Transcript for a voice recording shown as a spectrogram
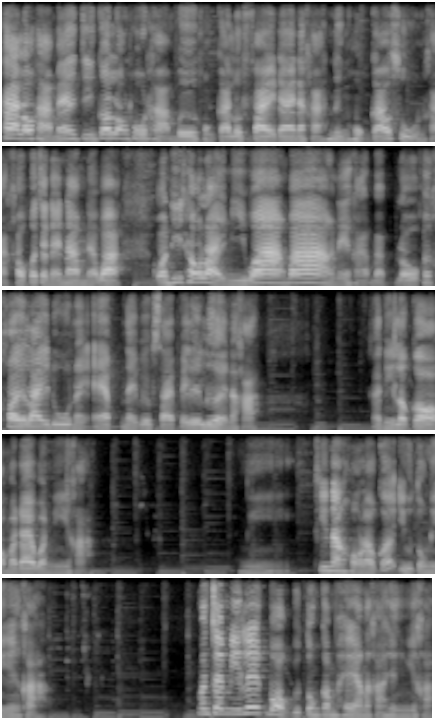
ถ้าเราหาไม่ได้จริงก็ลองโทรถามเบอร์ของการรถไฟได้นะคะ 1690 ค่ะ เขาก็จะแนะนำแหละว่า วันที่เท่าไหร่มีว่างบ้างเนี่ยค่ะแบบเราค่อยๆ ไล่ดูในแอป ในเว็บไซต์ไปเรื่อย ๆ นะคะ อันนี้เราก็มาได้วันนี้ค่ะ นี่ที่นั่งของเราก็อยู่ตรงนี้เองค่ะ มันจะมีเลขบอกอยู่ตรงกำแพงนะคะ อย่างนี้ค่ะ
